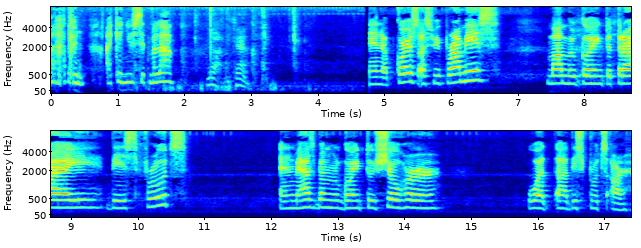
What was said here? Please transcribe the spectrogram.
I can I can use it, my love. Yeah, you can. And of course, as we promised, Mom we're going to try these fruits. And my husband will going to show her what uh, these fruits are.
